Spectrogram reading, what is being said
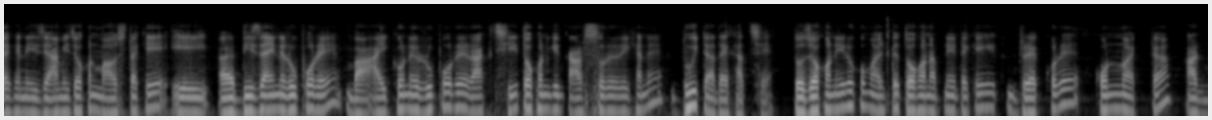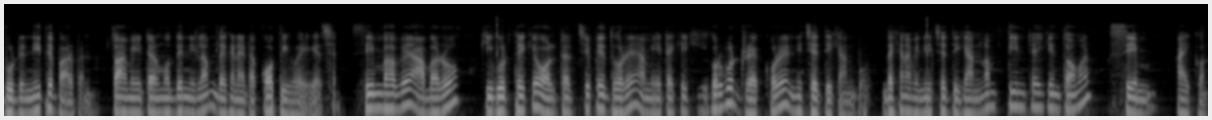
দেখেন এই যে আমি যখন মাউসটাকে এই ডিজাইনের উপরে বা আইকনের উপরে রাখছি, তখন কিন্তু কার্সরের এখানে দুইটা দেখাচ্ছে। তো যখন এরকম আসবে, তখন আপনি এটাকে ড্র্যাগ করে অন্য একটা আর্টবোর্ডে নিতে পারবেন। তো আমি এটার মধ্যে নিলাম, দেখেন এটা কপি হয়ে গেছে। সেম ভাবে আবারও কিবোর্ড থেকে অল্টার চেপে ধরে আমি এটাকে কি করব? ড্র্যাগ করে নিচের দিকে আনব। দেখেন আমি নিচের দিকে আনলাম, তিনটাই কিন্তু আমার সেম আইকন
